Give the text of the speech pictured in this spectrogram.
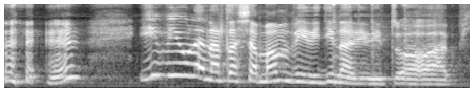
hivi yule Natasha Mamvili jina lilitoa wapi?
